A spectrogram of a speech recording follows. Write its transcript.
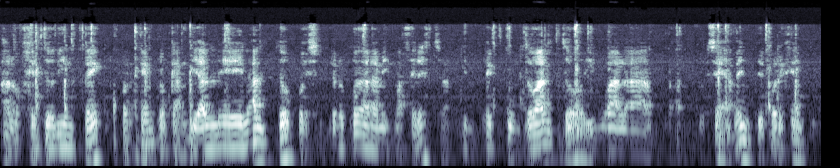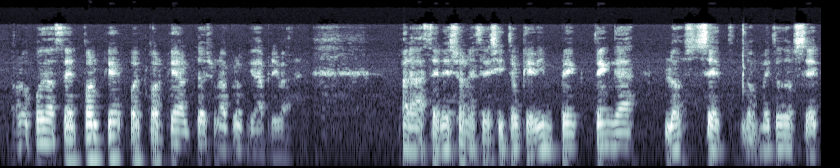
al objeto DIMPEC, por ejemplo, cambiarle el alto, pues yo no puedo ahora mismo hacer esto. DIMPEC.alto igual a, sea 20, por ejemplo. No lo puedo hacer porque, pues porque alto es una propiedad privada. Para hacer eso necesito que DIMPEC tenga los set, los métodos set.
